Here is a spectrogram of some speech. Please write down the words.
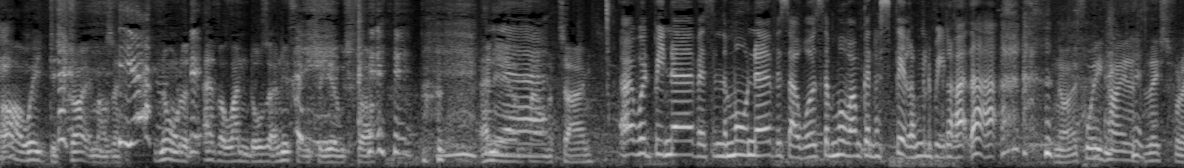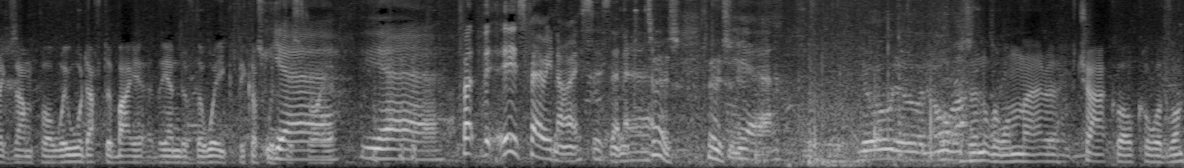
Oh, we'd destroy him as a. Yeah. No one would ever lend us anything to use for any Yeah. amount of time. I would be nervous, and the more nervous I was, the more I'm going to spill. I'm going to be like that. No, if we hired this, for example, we would have to buy it at the end of the week because we'd yeah, destroy it. Yeah. But it's very nice, isn't it? It is, it is. Yeah. There's another one there, a charcoal coloured one.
